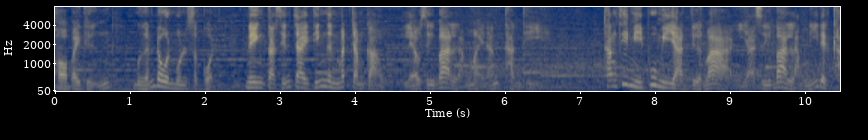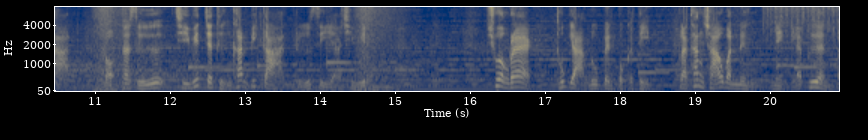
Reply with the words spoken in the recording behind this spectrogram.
พอไปถึงเหมือนโดนมนต์สะกด เน่งตัดสินใจทิ้งเงินมัดจำเก่า แล้วซื้อบ้านหลังใหม่นั้นทันที ทั้งที่มีผู้มียานเตือนว่าอย่าซื้อบ้านหลังนี้เด็ดขาด เพราะถ้าซื้อชีวิตจะถึงขั้นพิการหรือเสียชีวิต ช่วงแรกทุกอย่างดูเป็นปกติ กระทั่งเช้าวันหนึ่งเน่งและเพื่อนไป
